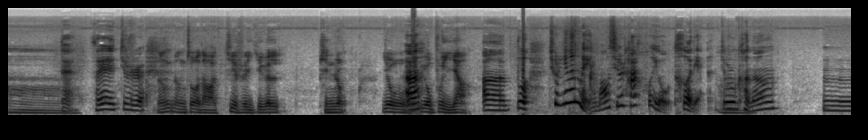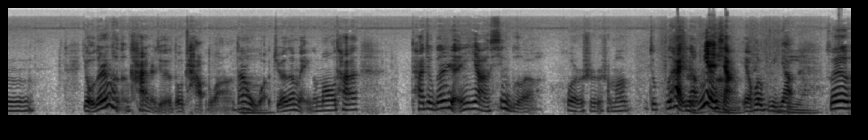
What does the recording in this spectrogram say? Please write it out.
哦，对，所以就是能能做到，既是一个品种，又又不一样。呃，不，就是因为每个猫其实它会有特点，就是可能，嗯，有的人可能看着觉得都差不多啊，但是我觉得每个猫它。它就跟人一样，性格或者是什么就不太一样，面相也会不一样。所以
